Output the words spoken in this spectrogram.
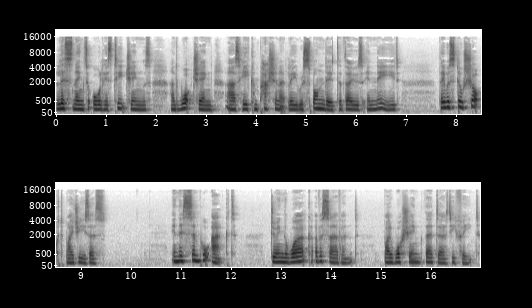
listening to all his teachings and watching as he compassionately responded to those in need, they were still shocked by Jesus. In this simple act, doing the work of a servant by washing their dirty feet.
